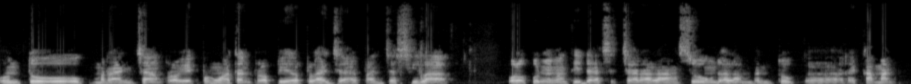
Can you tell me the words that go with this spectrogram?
untuk merancang proyek penguatan profil pelajar Pancasila, walaupun memang tidak secara langsung dalam bentuk uh, rekaman.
